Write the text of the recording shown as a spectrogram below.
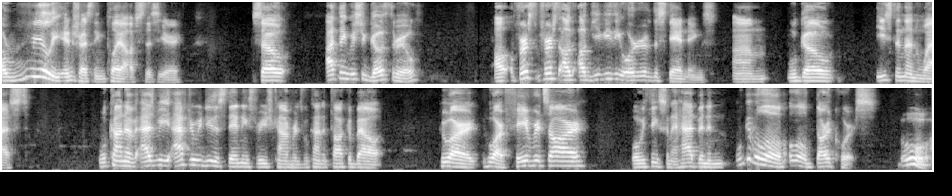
a really interesting playoffs this year. So I think we should go through. I'll first first I'll I'll give you the order of the standings. Um, we'll go east and then west we'll kind of as we after we do the standings for each conference, we'll kind of talk about who our who our favorites are, what we think is going to happen, and we'll give a little a little dark horse. Ooh, a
